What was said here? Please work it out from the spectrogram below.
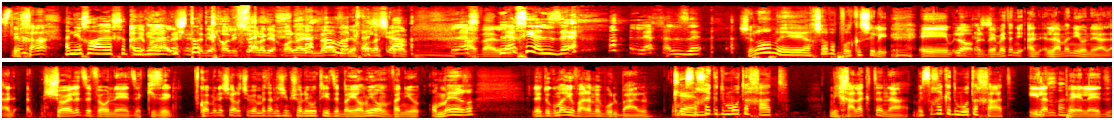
סליחה, אני יכולה ללכת רגע לשתות אני יכול לישון, אני יכול ליהנות, אני יכול בבקשה. לך- אבל- לכי על זה, לך על זה. שלום, אה, עכשיו הפודקאסט שלי. אה, לא, אבל באמת, למה אני עונה? שואל את זה ועונה את זה, כי זה כל מיני שאלות שבאמת אנשים שואלים אותי את זה ביום יום, ואני אומר, לדוגמה יובל המבולבל, הוא כן. משחק דמות אחת. מיכל הקטנה משחקת דמות אחת, אילן נכון. פלד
